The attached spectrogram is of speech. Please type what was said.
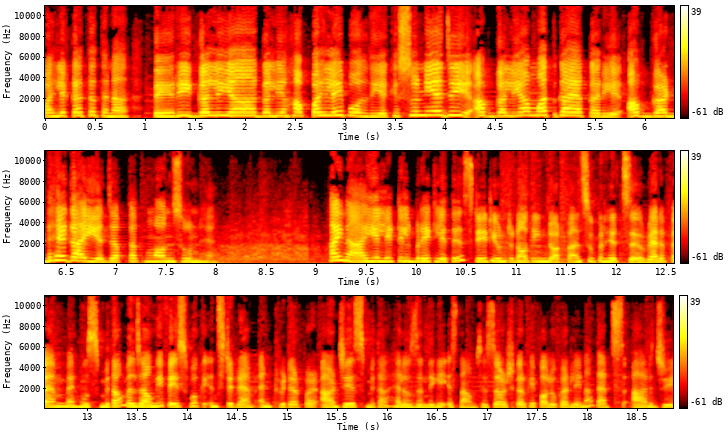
पहले कहते थे ना, तेरी गलियाँ गलियाँ हाँ पहले ही बोल दिए कि, सुनिए जी, अब गलियाँ मत गाया करिए, अब गड्ढे गाइए जब तक मानसून है। हाय ना, आइए लिटिल ब्रेक लेते हैं। स्टे ट्यून टू नॉट इन डॉट पाँच सुपर हिट्स रेड एफएम मैं हूँ स्मिता, मिल जाऊँगी फेसबुक इंस्टाग्राम एंड ट्विटर पर। आर जे स्मिता हेलो ज़िंदगी इस नाम से। सर्च करके फॉलो कर लेना। That's R J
